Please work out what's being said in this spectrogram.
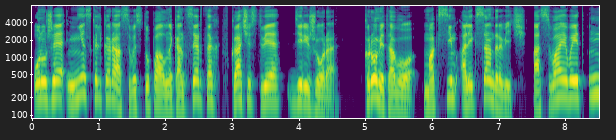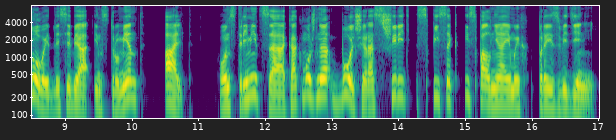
он уже несколько раз выступал на концертах в качестве дирижера. Кроме того, Максим Александрович осваивает новый для себя инструмент – альт. Он стремится как можно больше расширить список исполняемых произведений.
